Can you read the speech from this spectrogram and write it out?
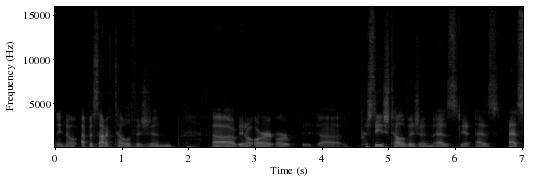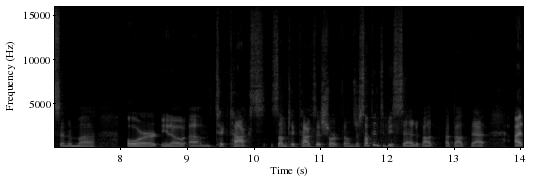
you know episodic television, uh, you know, or or uh, prestige television as as as cinema, or you know um, TikToks, some TikToks as short films. There's something to be said about about that. I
